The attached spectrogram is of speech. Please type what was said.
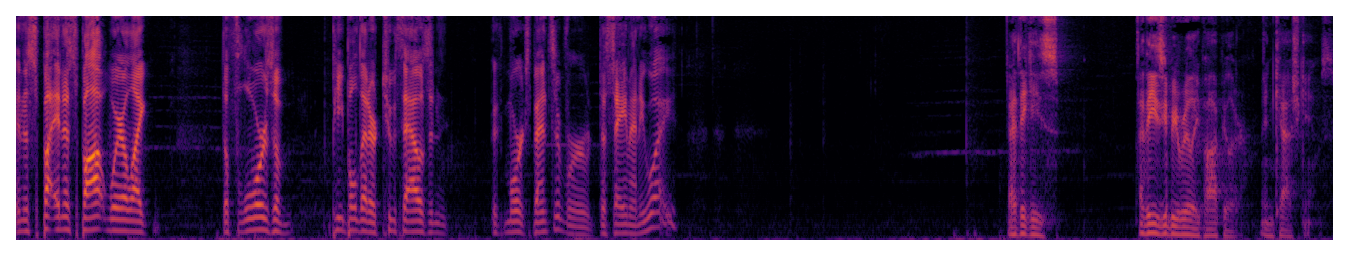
in a spot in a spot where like the floors of people that are two thousand more expensive are the same anyway. I think he's I think he's gonna be really popular in cash games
